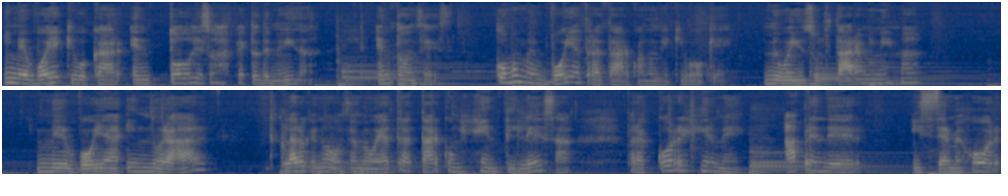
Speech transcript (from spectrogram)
Y me voy a equivocar en todos esos aspectos de mi vida. Entonces, ¿cómo me voy a tratar cuando me equivoque? ¿Me voy a insultar a mí misma? ¿Me voy a ignorar? Claro que no, o sea, me voy a tratar con gentileza para corregirme, aprender y ser mejor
